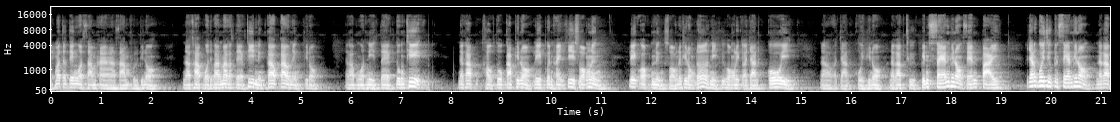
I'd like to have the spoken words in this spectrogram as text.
กมาตั้งแต่งวด3 5 3ผุนพี่น้องนะครับงวดที่ผ่านมาก็แตกที่1991พี่น้องนะครับงวดนี้แตกตรงที่ นะครับ เข้าตัวกลับพี่น้องเลขเพื่อนให้ที่21เลขออก1 2เลยพี่น้องเด้อนี่คือของเลขอาจารย์โกยนะครับอาจารย์โกยพี่น้องนะครับ ถือเป็นแสนพี่น้องแสนปลายอาจารย์โกยถือเป็นแสนพี่น้องนะครับ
